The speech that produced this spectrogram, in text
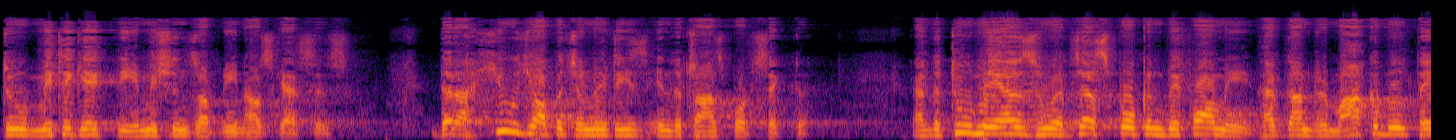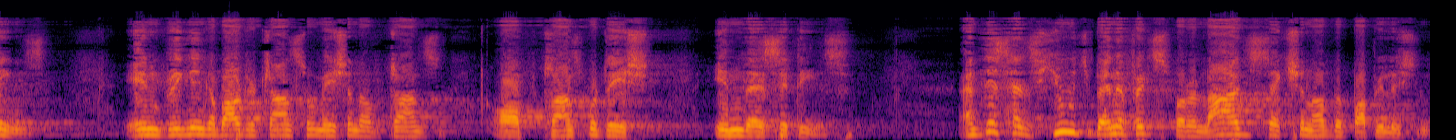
to mitigate the emissions of greenhouse gases. There are huge opportunities in the transport sector. And the two mayors who have just spoken before me have done remarkable things in bringing about a transformation of, trans, of transportation in their cities. And this has huge benefits for a large section of the population.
